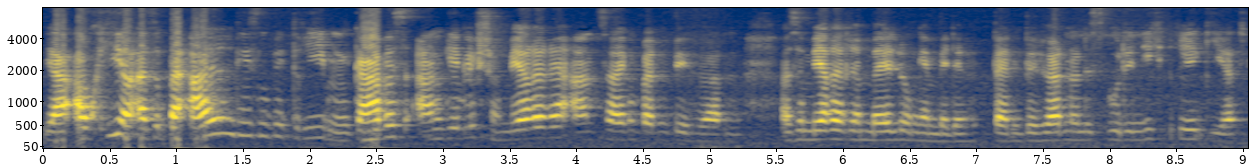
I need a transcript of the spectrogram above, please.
Ja, auch hier, also bei allen diesen Betrieben gab es angeblich schon mehrere Anzeigen bei den Behörden, also mehrere Meldungen bei den Behörden und es wurde nicht reagiert.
